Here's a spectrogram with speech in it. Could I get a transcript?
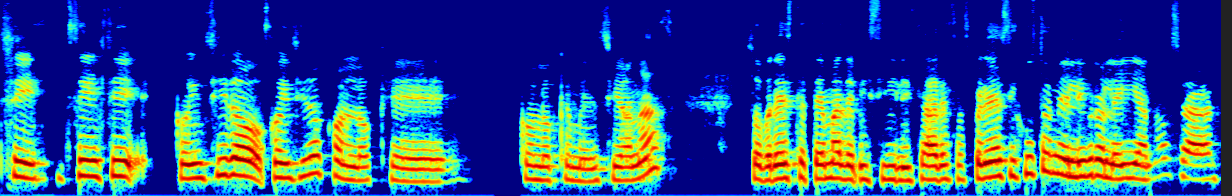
Sí, sí, sí, coincido, coincido con lo que, con lo que mencionas sobre este tema de visibilizar esas pérdidas. Y justo en el libro leía, ¿no? O sea,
